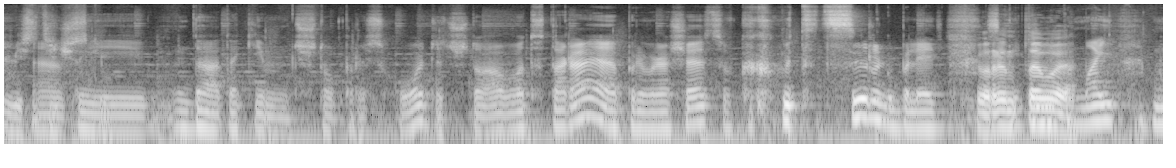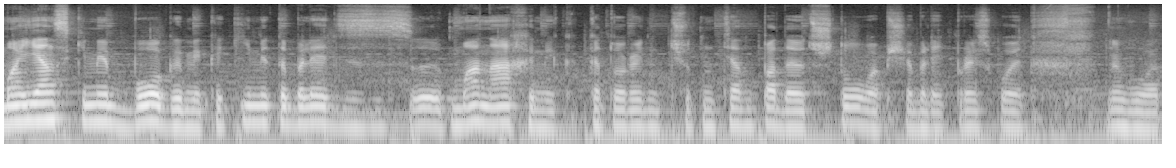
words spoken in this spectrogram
Э, Мистический. ты- да, таким, что происходит, что. А вот вторая превращается в какой-то цирк, блядь. с РЕН-ТВ. май- майянскими богами, какими-то, блядь, з- монахами, которые что-то на тебя нападают. Что вообще, блядь, происходит? Вот.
